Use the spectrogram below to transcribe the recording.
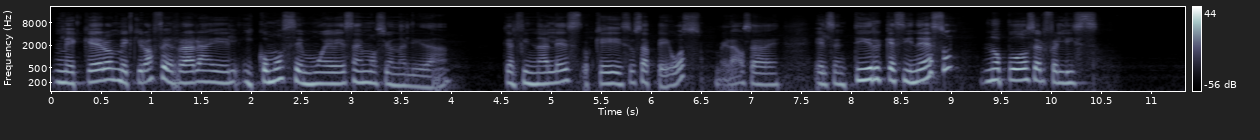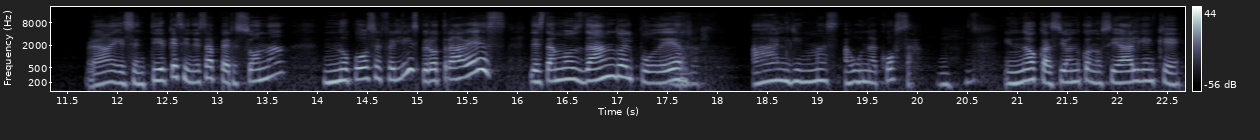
me, quiero, me quiero aferrar a él y cómo se mueve esa emocionalidad, que al final es, ok, esos apegos, ¿verdad? O sea, el sentir que sin eso no puedo ser feliz, ¿verdad? El sentir que sin esa persona no puedo ser feliz, pero otra vez le estamos dando el poder a alguien más, a una cosa. En una ocasión conocí a alguien que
